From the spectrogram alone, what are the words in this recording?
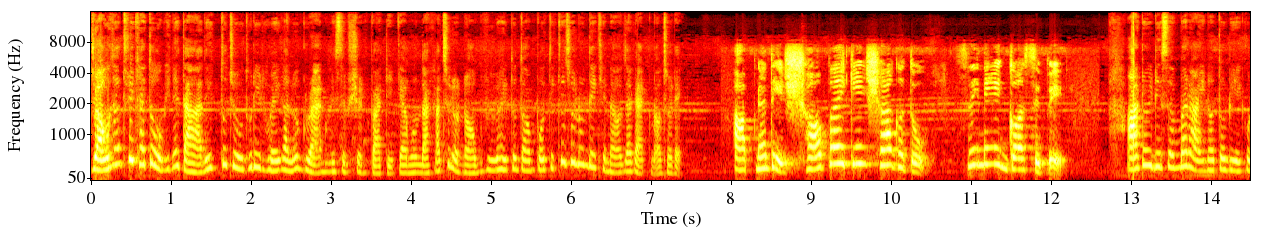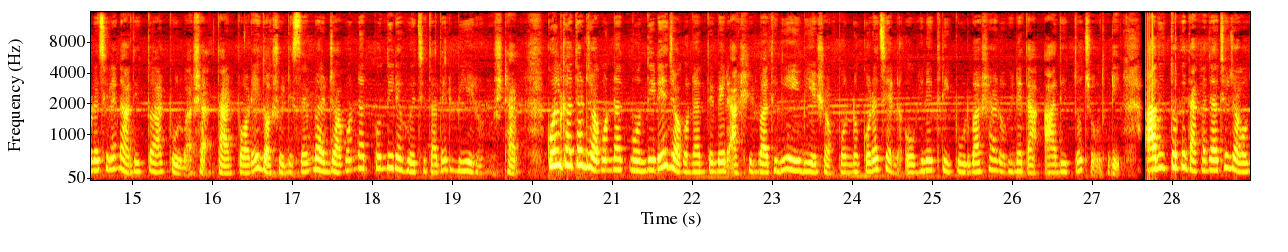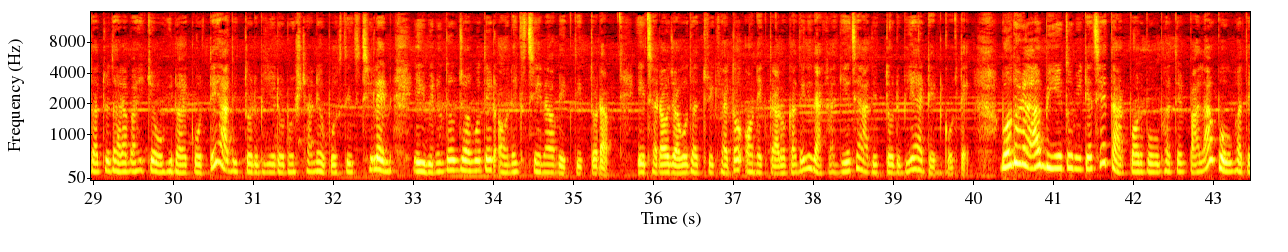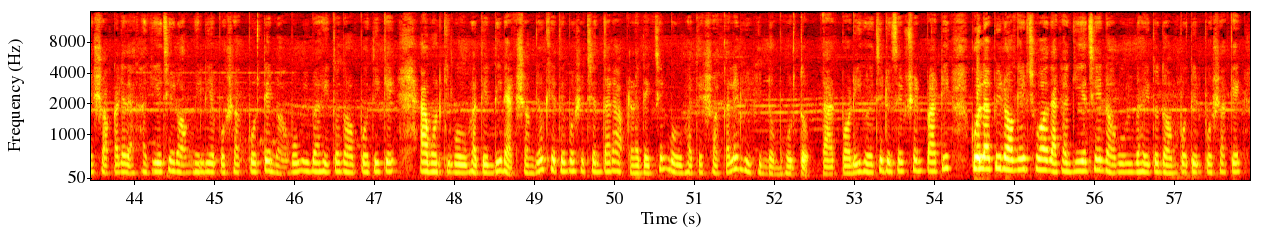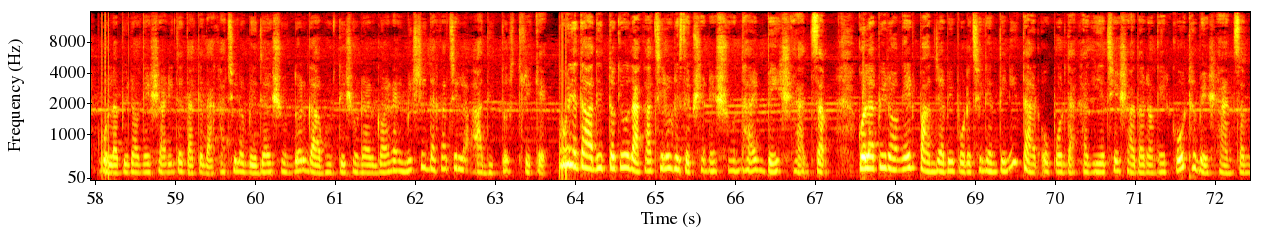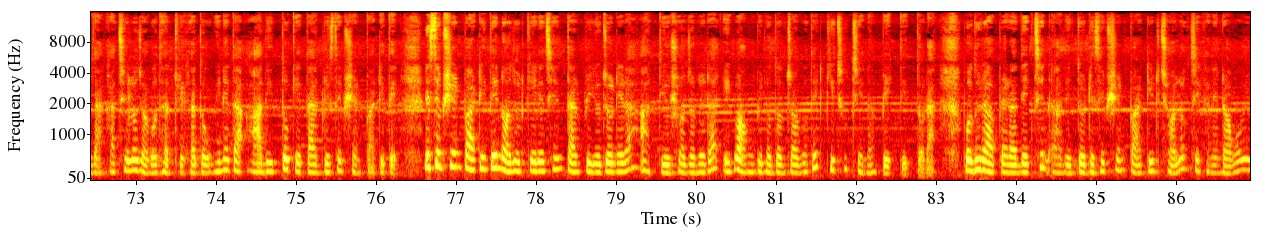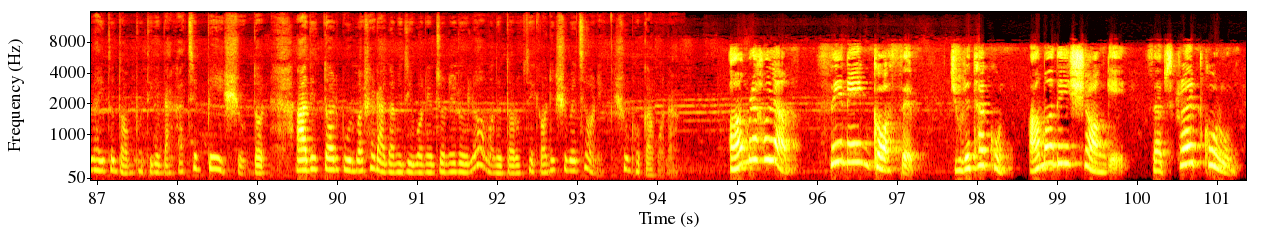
জগদ্ধাত্রী খ্যাত অভিনেতা আদিত্য চৌধুরীর হয়ে গেল গ্র্যান্ড রিসেপশন পার্টি কেমন দেখাচ্ছিল নববিবাহিত দম্পতিকে? চলুন দেখে নেওয়া যাক এক নজরে। আপনাদের সবাইকে স্বাগত। সিনে গসিপে। আটই ডিসেম্বর আইনত বিয়ে করেছিলেন আদিত্য আর পূর্বাশা। তারপরে দশই ডিসেম্বর জগন্নাথ মন্দিরে হয়েছে তাদের বিয়ের অনুষ্ঠান। কলকাতার জগন্নাথ মন্দিরে জগন্নাথ দেবের আশীর্বাদ নিয়ে এই বিয়ে সম্পন্ন করেছেন অভিনেত্রী পূর্বাশা আর অভিনেতা আদিত্য চৌধুরী। আদিত্যকে দেখা যাচ্ছে জগদ্ধাত্রী ধারাবাহিকে অভিনয় করতে। আদিত্যর বিয়ের অনুষ্ঠানে উপস্থিত ছিলেন এই বিনোদন জগতের অনেক চেনা ব্যক্তিত্বরা। এছাড়াও জগদ্ধাত্রী খ্যাত অনেক তারকাদেরই দেখা গিয়েছে আদিত্যর বিয়ে অ্যাটেন্ড করতে। বন্ধুরা, বিয়ে তো মিটেছে, তারপর বৌভাতের পালা বৌভাতের সকালে দেখা গিয়েছে রং মিলিয়ে পোশাক পরতে নববিবাহিত দম্পতিকে। এমনকি বৌভাতের দিন একসঙ্গেও খেতে বসেছেন তারা। আপনারা দেখছেন বৌভাতের সকালের বিভিন্ন মুহূর্ত। তারপরেই হয়েছে রিসেপশন পার্টি। গোলাপি রঙের ছোঁয়া দেখা গিয়েছে। নববিবাহিত দম্পতির পোশাকে গোলাপি রঙের শাড়িতে তাকে দেখাচ্ছিল বেজায় সুন্দর গা ভর্তি সোনার গয়নার মিষ্টি দেখাচ্ছিল আদিত্য স্ত্রীকে। অভিনেতা আদিত্যকেও দেখাচ্ছিল রিসেপশনের সন্ধ্যায় বেশ হ্যান্ডসাম গোলাপি রঙের পাঞ্জাবি পরেছিলেন তিনি। তার ওপর দেখা গিয়েছে সাদা রঙের কোট, বেশ হ্যান্ডসাম দেখাচ্ছিল জগদ্ধাত্রী খ্যাত অভিনেতা আদিত্যকে তার রিসেপশন পার্টিতে রিসেপশন পার্টিতে নজর কেড়েছেন তার প্রিয়জনেরা, আত্মীয় স্বজনেরা এবং বিনোদন জগতের কিছু চেনা ব্যক্তিত্বরা। বন্ধুরা, আপনারা দেখছেন আদিত্য রিসেপশন পার্টির ঝলক, যেখানে নববিবাহিত দম্পতিকে দেখাচ্ছে বেশ সুন্দর। আদিত্য আর পূর্বাশার আগামী জীবনের জন্য রইল আমাদের তরফ থেকে অনেক শুভেচ্ছা, অনেক শুভকামনা। আমরা হলাম সিনে গসিপ জুড়ে থাকুন আমাদের সঙ্গে। সাবস্ক্রাইব করুন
